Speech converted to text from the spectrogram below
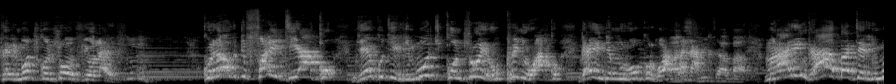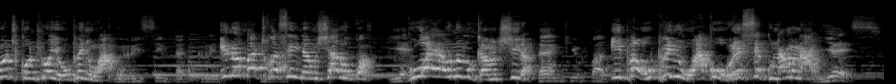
the remote control of your life. Mm. Kureva kuti fight yako ndeyekuti remote control yeupenyu hwako ngaiende muruoko rwakanaka mwari ngaabate remote control yeupenyu hwako inobatwa sei namusharukwa Yes. nguva yaunomugamuchira Thank you, Father. ipa upenyu hwako hwese kuna mwari Yes.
